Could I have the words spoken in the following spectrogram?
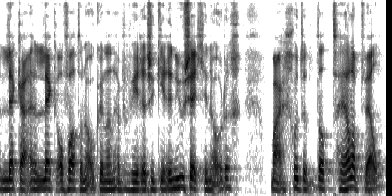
lekker, lek of wat dan ook. En dan heb ik weer eens een keer een nieuw setje nodig. Maar goed, dat, dat helpt wel.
